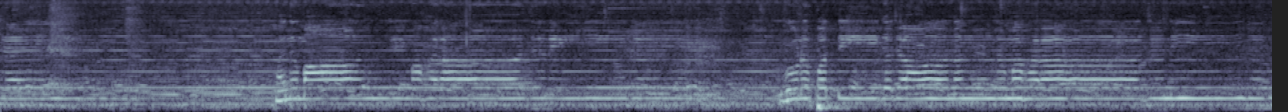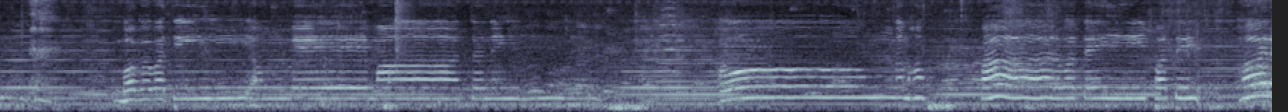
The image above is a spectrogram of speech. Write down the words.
જય હનુમાનજી મહારાજની જય ગુણપતિ ગજાનંદ મહારાજની જય ભગવતી અંબે માતની ઓમ નમઃ પાર્વતી પતિ હર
